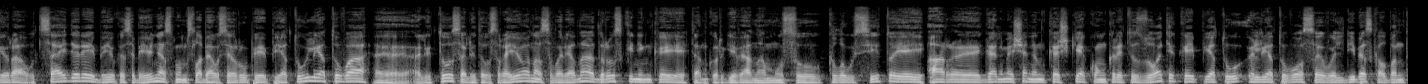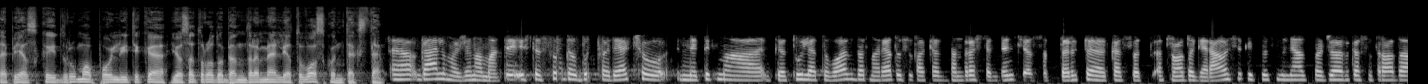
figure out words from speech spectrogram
yra outsideriai, be jokios abejonės mums labiausiai rūpė pietų Lietuva, Alitus, Alitaus rajonas, Varena, Druskininkai, ten, kur gyvena mūsų klausytojai. Ar galime šiandien kažkiek konkretizuoti, kaip pietų Lietuva Lietuvos savivaldybės, kalbant apie skaidrumo politiką, jos atrodo bendrame Lietuvos kontekste? E, galima, žinoma. Tai iš tiesų galbūt pradėčiau ne tik nuo pietų Lietuvos, bet norėtųsi tokias bendras tendencijas aptarti, kas atrodo geriausiai, kaip jūs minėjot pradžioje, ir kas atrodo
